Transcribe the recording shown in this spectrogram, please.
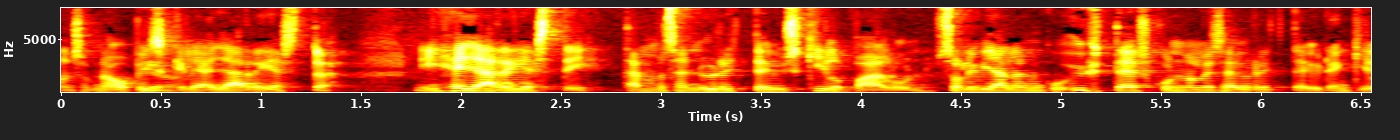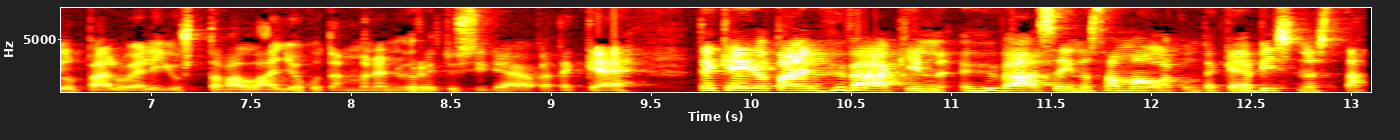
on semmoinen opiskelijajärjestö. Yeah niin he järjesti tämmöisen yrittäjyyskilpailun. Se oli vielä niin kuin yhteiskunnallisen yrittäjyyden kilpailu, eli just tavallaan joku tämmöinen yritysidea, joka tekee, tekee jotain hyvääkin, hyvää siinä samalla, kun tekee bisnestä.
